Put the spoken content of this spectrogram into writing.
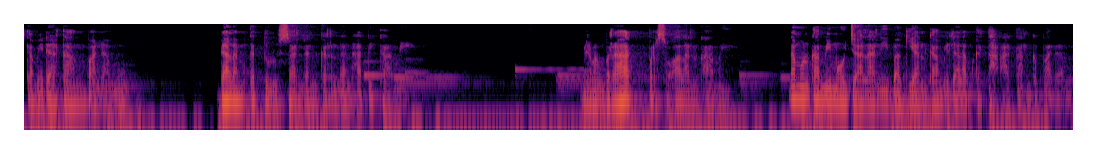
kami datang padamu dalam ketulusan dan kerendahan hati kami. Memang berat persoalan kami, namun kami mau jalani bagian kami dalam ketaatan kepadamu.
